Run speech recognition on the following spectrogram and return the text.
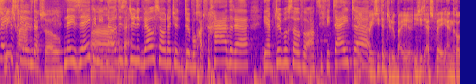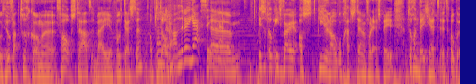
een twee verschillende. of zo? Nee, zeker niet. Ah, Nou, het is natuurlijk wel zo dat je dubbel gaat vergaderen. Je hebt dubbel zoveel activiteiten. Maar je, maar je ziet natuurlijk bij je, je ziet SP en Rood heel vaak terugkomen, vooral op straat bij eh, protesten op de Onder Dam. andere, ja, zeker. Ehm, is dat ook iets waar je als kiezer nou ook op gaat stemmen voor de SP? Toch een beetje het, het, ook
